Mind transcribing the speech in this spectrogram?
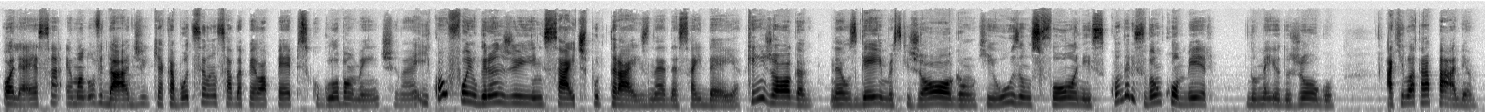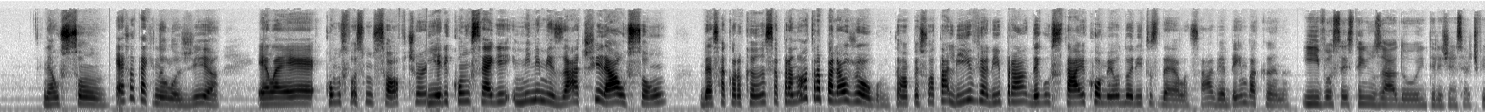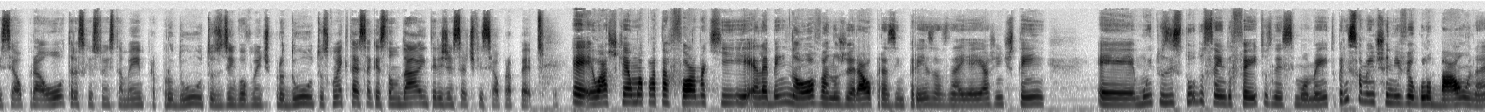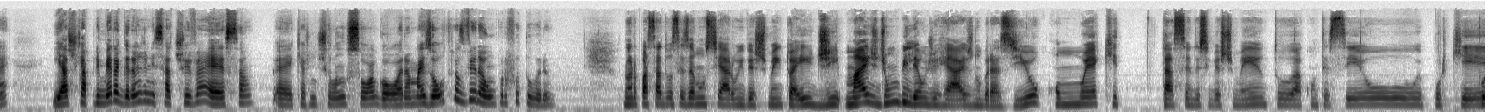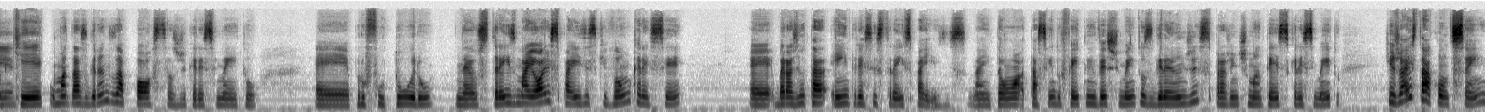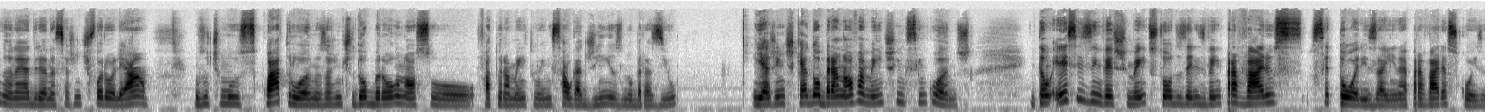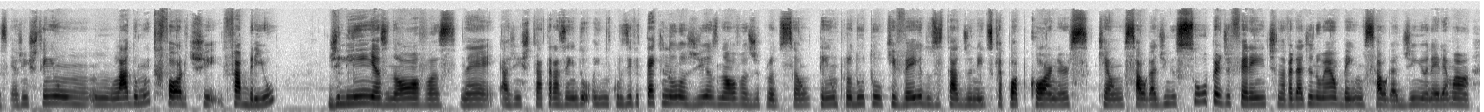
Olha, essa é uma novidade que acabou de ser lançada pela PepsiCo globalmente, né? E qual foi o grande insight por trás, né, dessa ideia? Quem joga, né, os gamers que jogam, que usam os fones, quando eles vão comer no meio do jogo, aquilo atrapalha, né, o som. Essa tecnologia, ela é como se fosse um software e ele consegue minimizar, tirar o som dessa crocância para não atrapalhar o jogo. Então a pessoa está livre ali para degustar e comer o Doritos dela, sabe? É bem bacana. E vocês têm usado inteligência artificial para outras questões também, para produtos, desenvolvimento de produtos? Como é que está essa questão da inteligência artificial para a Pepsi? É, eu acho que é uma plataforma que ela é bem nova no geral para as empresas, né? E aí a gente tem é, muitos estudos sendo feitos nesse momento, principalmente a nível global, né? E acho que a primeira grande iniciativa é essa é, que a gente lançou agora, mas outras virão para o futuro. No ano passado, vocês anunciaram um investimento aí de mais de um bilhão de reais no Brasil. Como é que está sendo esse investimento? Aconteceu? Por quê? Porque uma das grandes apostas de crescimento é, para o futuro, né, os três maiores países que vão crescer, é, Brasil está entre esses três países. Né? Então, está sendo feito investimentos grandes para a gente manter esse crescimento que já está acontecendo, né, Adriana? Se a gente for olhar, nos últimos quatro anos a gente dobrou o nosso faturamento em salgadinhos no Brasil e a gente quer dobrar novamente em cinco anos. Então, esses investimentos todos, eles vêm para vários setores aí, né, para várias coisas. A gente tem um, um lado muito forte fabril, de linhas novas, né? A gente está trazendo, inclusive, tecnologias novas de produção. Tem um produto que veio dos Estados Unidos que é Popcorners, que é um salgadinho super diferente. Na verdade, não é bem um salgadinho, né? Ele é uma,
